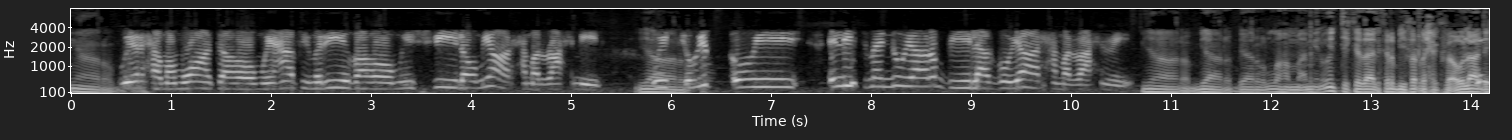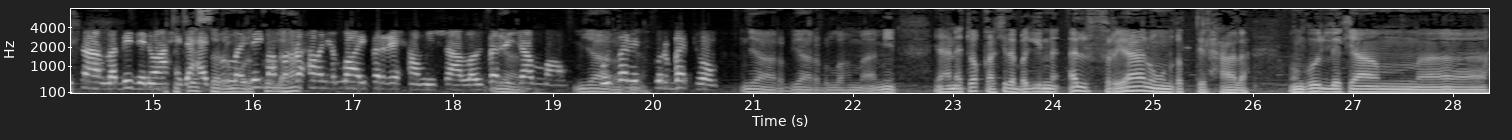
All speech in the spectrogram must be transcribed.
يا رب. ويرحم أمواتهم ويعافي مريضهم ويشفي لهم يا أرحم الراحمين. يا وي... رب وي... اللي يتمنوه يا رب يلاقوه يا أرحم الراحمين. يا رب يا رب يا رب. اللهم آمين. وأنت كذلك ربي يفرحك في إن اولادك شاء الله بإذن واحد احد والله زي ما. فرحوني الله يفرحهم إن شاء الله ويفرج. همهم رب. ويفرج كربتهم يا رب يا رب. اللهم آمين. يعني أتوقع كذا باقي لنا 1000 ريال ونغطي الحالة. ونقول لك يا أم آه،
